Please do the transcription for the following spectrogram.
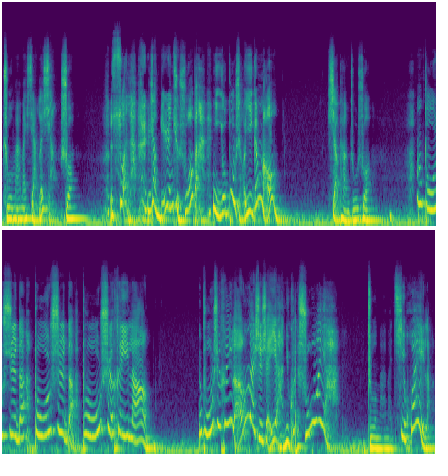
猪妈妈想了想，说：“算了，让别人去说吧。你又不少一根毛。”小胖猪说：“不是的，不是的，不是黑狼，不是黑狼，那是谁呀？你快说呀！”猪妈妈气坏了：“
